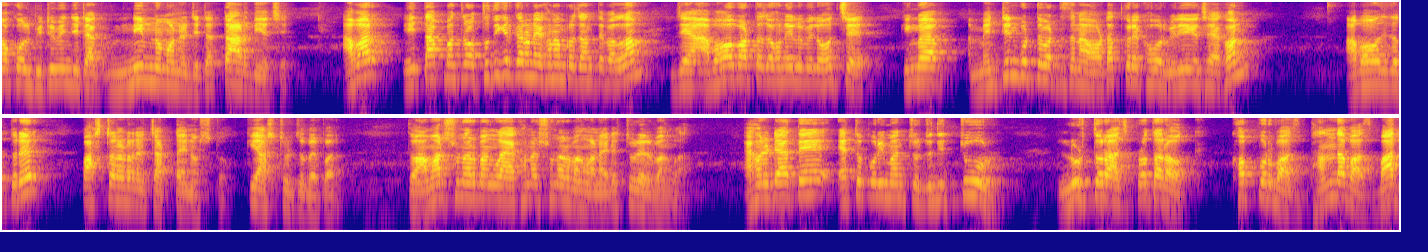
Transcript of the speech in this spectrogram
নকল ভিটামিন যেটা, নিম্নমানের যেটা টার দিয়েছে। আবার এই তাপমাত্রা অত্যধিকের কারণে এখন আমরা জানতে পারলাম যে আবহাওয়া বার্তা যখন এলোমেলো হচ্ছে, কিংবা মেনটেন করতে পারতেছে না, হঠাৎ করে খবর বেরিয়ে গেছে এখন আবহাওয়া অধিদপ্তরের পাঁচটা রাডারের চারটাই নষ্ট। কি আশ্চর্য ব্যাপার। তো আমার সোনার বাংলা এখন আর সোনার বাংলা না, এটা চোরের বাংলা। এখন এটাতে এত পরিমাণ চোর, যদি চোর, লুটতরাজ, প্রতারক, খপ্পরবাজ, ধান্দাবাজ বাদ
